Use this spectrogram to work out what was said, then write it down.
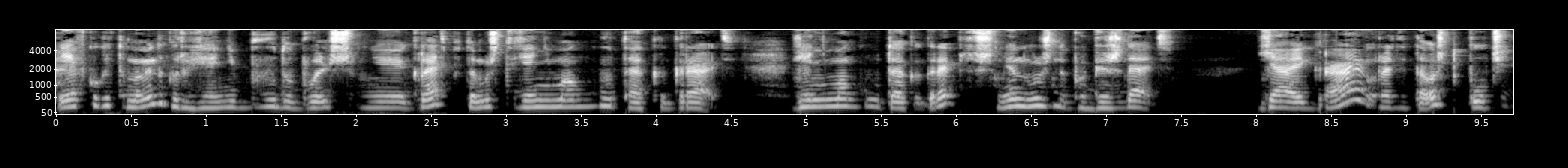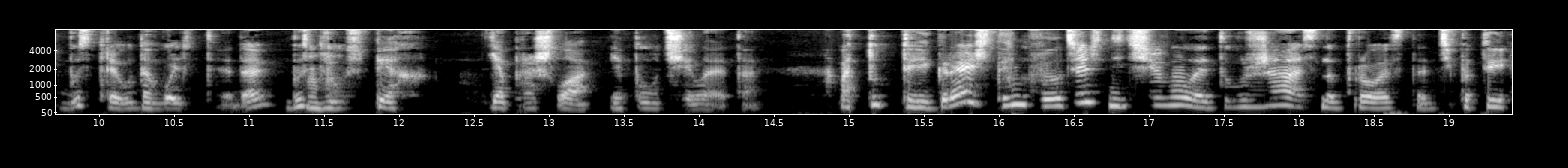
И я в какой-то момент говорю, я не буду больше мне играть, потому что я не могу так играть. Я не могу так играть, потому что мне нужно побеждать. Я играю ради того, чтобы получить быстрое удовольствие, да, быстрый uh-huh. успех я прошла, я получила это. А тут ты играешь, ты не получаешь ничего, это ужасно просто. Типа ты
